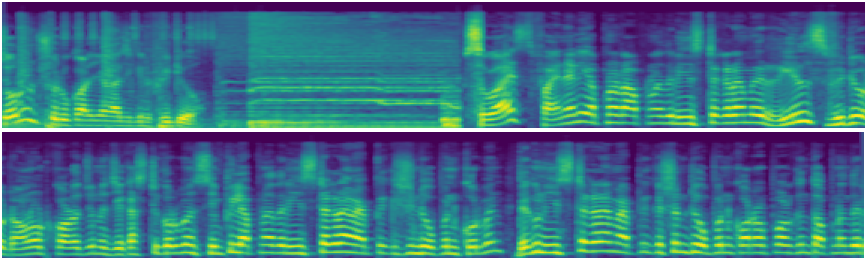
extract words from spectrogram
চলুন, শুরু করা যাক আজকের ভিডিও সো গাইস ফাইনালি আপনারা আপনাদের ইনস্টাগ্রামের রিলস ভিডিও ডাউনলোড করার জন্য যে কাজটি করবেন সিম্পলি আপনাদের ইনস্টাগ্রাম অ্যাপ্লিকেশনটি ওপেন করবেন। দেখুন ইনস্টাগ্রাম অ্যাপ্লিকেশনটি ওপেন করার পর কিন্তু আপনাদের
